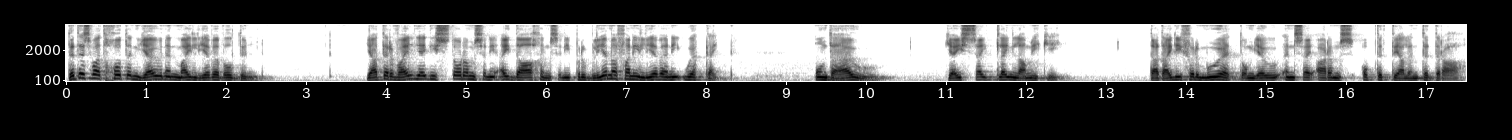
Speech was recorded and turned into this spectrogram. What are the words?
Dit is wat God in jou en in my lewe wil doen. Ja terwyl jy die storms en die uitdagings en die probleme van die lewe in die oë kyk. Onthou jy sy klein lammetjie dat hy die vermoë het om jou in sy arms op te tel en te dra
